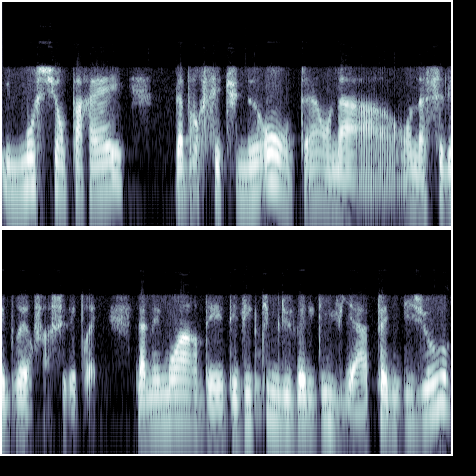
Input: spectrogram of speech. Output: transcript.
une motion pareille, d'abord c'est une honte. Hein. On, a, on a célébré, enfin célébré, la mémoire des, victimes du Veldiv il y a à peine dix jours,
